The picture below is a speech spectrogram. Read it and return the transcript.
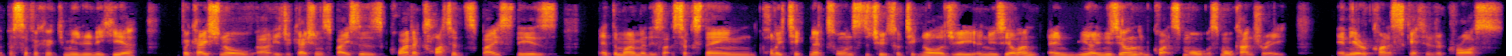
the Pasifika community here. Vocational uh, education space is quite a cluttered space. There's at the moment there's like 16 polytechnics or institutes of technology in New Zealand, and you know New Zealand quite small, a small country, and they're kind of scattered across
